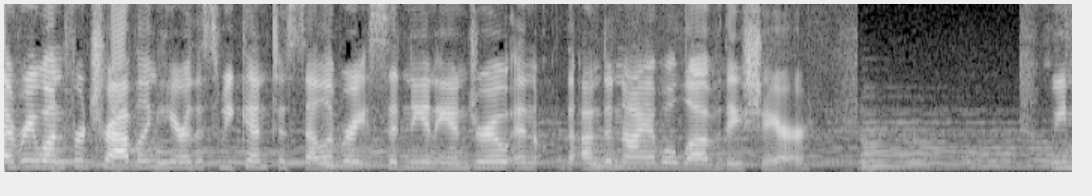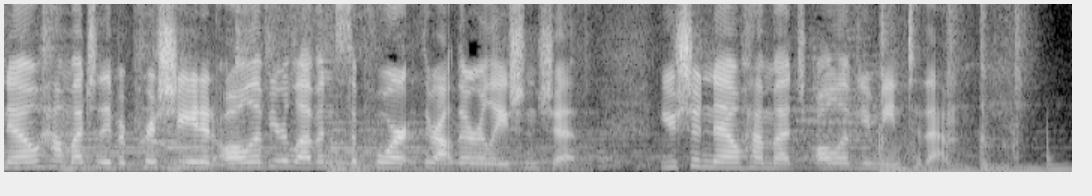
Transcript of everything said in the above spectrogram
Everyone for traveling here this weekend to celebrate Sydney and Andrew and the undeniable love they share. We know how much they've appreciated all of your love and support throughout their relationship. You should know how much all of you mean to them.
